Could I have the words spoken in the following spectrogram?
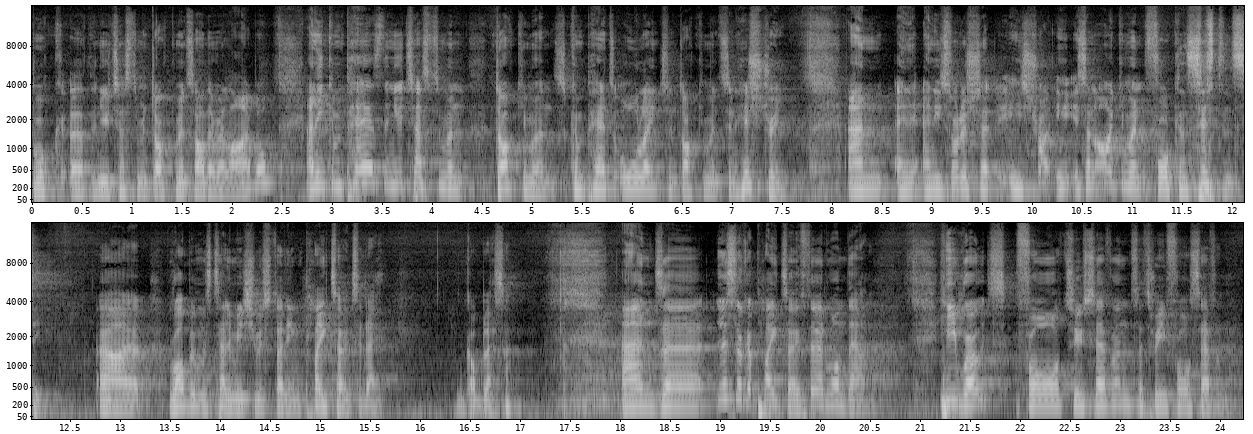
book, uh, The New Testament Documents Are They Reliable? And he compares the New Testament documents compared to all ancient documents in history. And, and, and he sort of, sh- he's try- it's an argument for consistency. Uh, Robin was telling me she was studying Plato today. God bless her. And uh, let's look at Plato, third one down. He wrote 427 to 347.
